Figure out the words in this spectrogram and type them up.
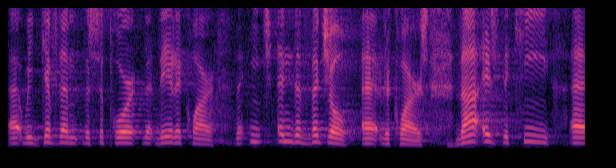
uh, we give them the support that they require, that each individual uh, requires. That is the key uh,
